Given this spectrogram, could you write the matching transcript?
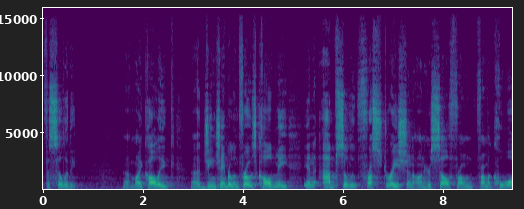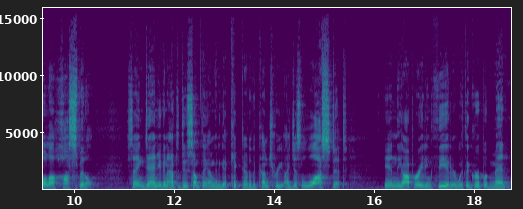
facility. Uh, my colleague, uh, Jean Chamberlain Froese, called me in absolute frustration on herself phone from a koala hospital, saying, Dan, you're going to have to do something. I'm going to get kicked out of the country. I just lost it in the operating theater with a group of men.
